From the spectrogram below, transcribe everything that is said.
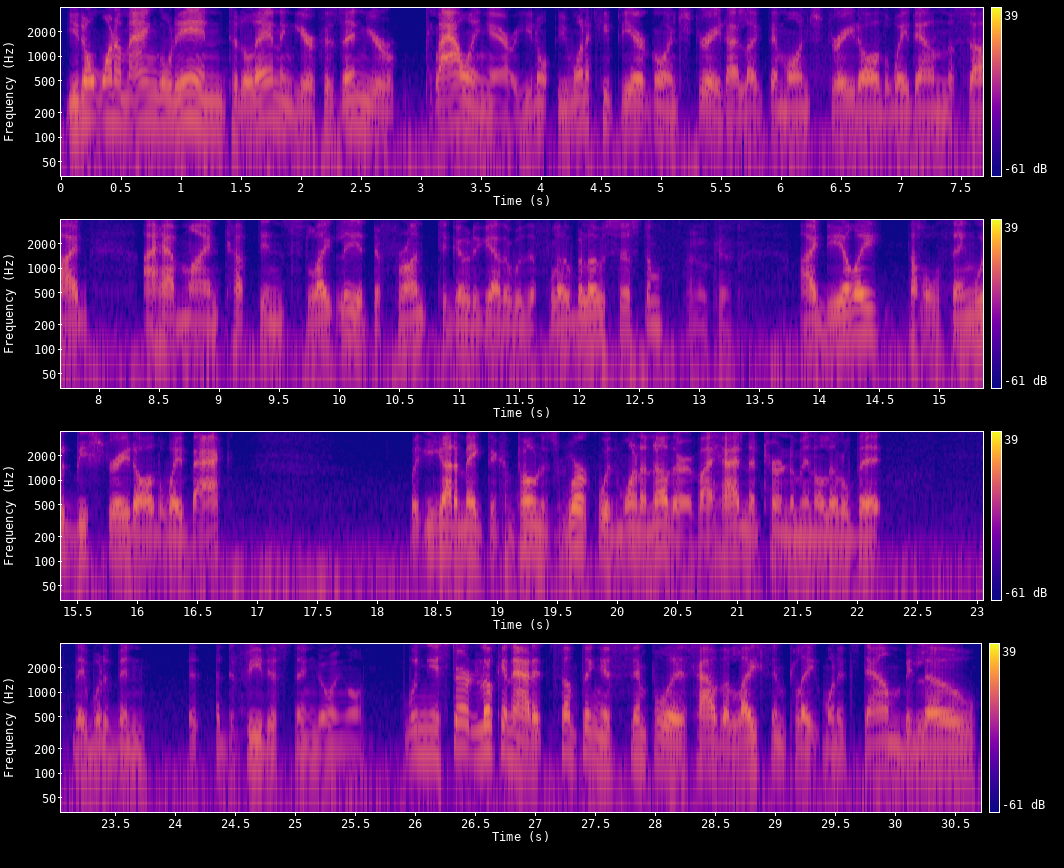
you don't want them angled in to the landing gear because then you're plowing air. You don't. You want to keep the air going straight. I like them on straight all the way down the side. I have mine tucked in slightly at the front to go together with the flow below system. Okay. Ideally, the whole thing would be straight all the way back. But you got to make the components work with one another. If I hadn't have turned them in a little bit, they would have been a- defeatist thing going on. When you start looking at it, something as simple as how the license plate, when it's down below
